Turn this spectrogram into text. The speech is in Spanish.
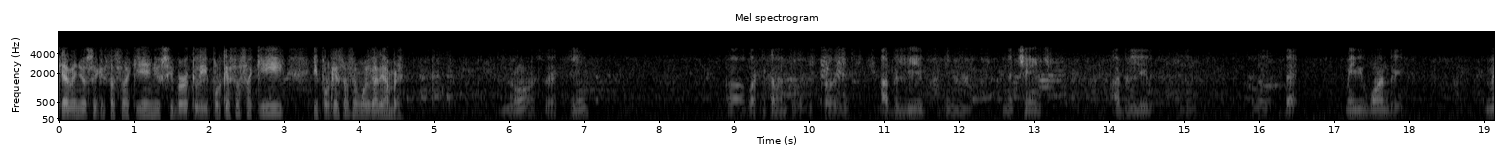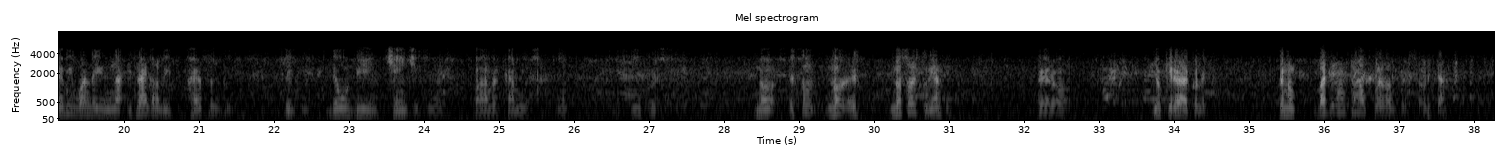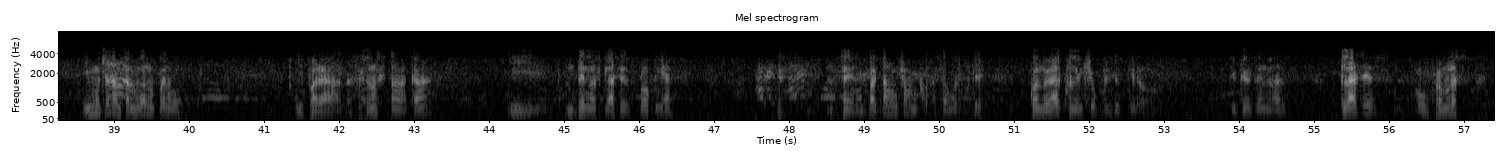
Kevin, yo sé que estás aquí en UC Berkeley. ¿Por qué estás aquí y por qué estás en huelga de hambre? Yo estoy aquí ah, básicamente porque estoy, I believe in, in a change. I believe, in, you know, that maybe one day, maybe one day not, it's not to be perfect, but there, there will be changes, you know, a haber cambios aquí. Y pues, no, esto no es, no soy estudiante, pero yo quiero ir al colegio. Pero no, básicamente no puedo, pues, ahorita. Y muchos amigos no pueden. Y para las personas que están acá y tienen las clases propias, se impacta mucho mi corazón, porque cuando voy al colegio, pues yo quiero, yo quiero tener las clases, o por lo menos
